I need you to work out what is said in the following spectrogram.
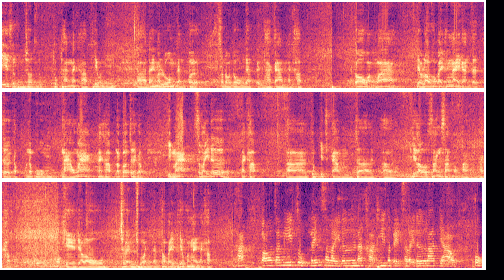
ี่ๆสื่อมวลชนทุกท่านนะครับ ที่วันนี้ได้มาร่วมกันเปิดสโนโดมอย่างเป็นทางการนะครับ ก็หวังว่าเดี๋ยวเราเข้าไปข้างในกันจะเจอกับอุณหภูมิหนาวมากนะครับ แล้วก็เจอกับหิมะสไลเดอร์นะครับทุกกิจกรรมจะที่เราสร้างสรรค์ออกมานะครับ โอเค เดี๋ยวเราเชิญชวนกันเข้าไปเที่ยวข้างในนะครับ ก็จะมีจุดเล่นสไลเดอร์นะคะ ที่จะเป็นสไลเดอร์ลาดยาว ปก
